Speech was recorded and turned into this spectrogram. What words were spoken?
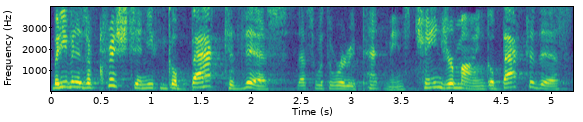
But even as a Christian, you can go back to this. That's what the word repent means. Change your mind, go back to this.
